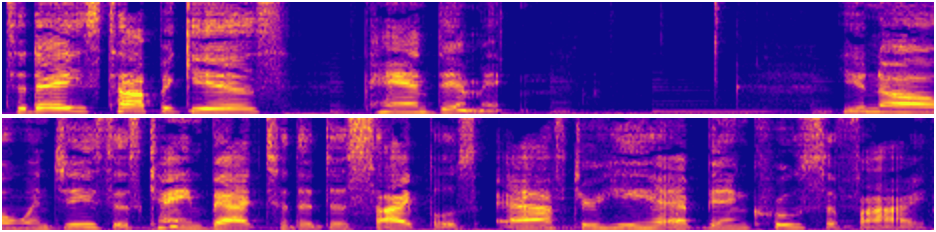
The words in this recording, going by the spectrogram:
Today's topic is pandemic. You know, when Jesus came back to the disciples after he had been crucified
